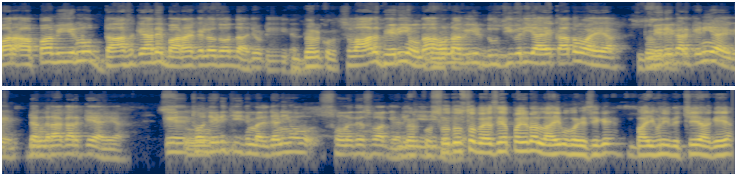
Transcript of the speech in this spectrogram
ਪਰ ਆਪਾਂ ਵੀਰ ਨੂੰ 10 ਕਿਹਾ ਤੇ 12 ਕਿਲੋ ਦੁੱਧ ਆ ਝੋਟੀ ਦਾ। ਬਿਲਕੁਲ। ਸਵਾਦ ਫੇਰ ਹੀ ਆਉਂਦਾ। ਹੁਣ ਆ ਵੀਰ ਦੂਜੀ ਵਾਰੀ ਆਏ ਕਾਹਤੋਂ ਆਏ ਆ। ਮੇਰੇ ਕਰਕੇ ਨਹੀਂ ਆਏਗੇ ਡੰਗਰਾ ਕਰਕੇ ਆਏ ਆ। ਕਿ ਇੱਥੋਂ ਜਿਹੜੀ ਚੀਜ਼ ਮਿਲ ਜਾਣੀ ਉਹ ਸੋਨੇ ਤੇ ਸੁਹਾਗੇ ਵਾਲੀ ਬਿਲਕੁਲ। ਚੀਜ਼ ਸੋ ਦੋਸਤੋ ਵੈਸੇ ਆਪਾਂ ਜਿਹੜਾ ਲਾਈਵ ਹੋਏ ਸੀਗੇ ਬਾਈ ਹੁਣੀ ਵਿੱਚੇ ਆ ਗਏ ਆ।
